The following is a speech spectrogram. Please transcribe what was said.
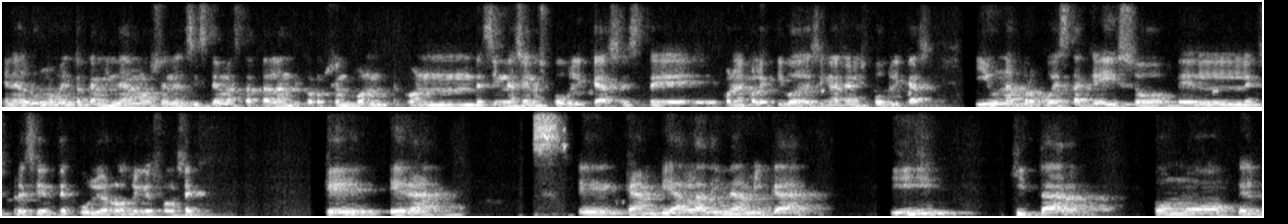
En algún momento caminamos en el sistema estatal anticorrupción con, con designaciones públicas, este, con el colectivo de designaciones públicas y una propuesta que hizo el expresidente Julio Rodríguez Fonseca, que era eh, cambiar la dinámica y quitar, como el,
